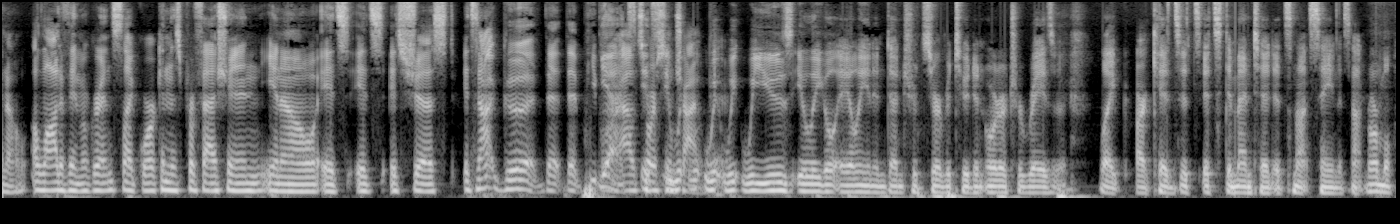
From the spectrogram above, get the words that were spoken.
know a lot of immigrants like work in this profession you know it's it's it's just it's not good that that people are outsourcing it's- child we, we, we use illegal alien indentured servitude in order to raise uh, like our kids. It's it's demented. It's not sane. It's not normal.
